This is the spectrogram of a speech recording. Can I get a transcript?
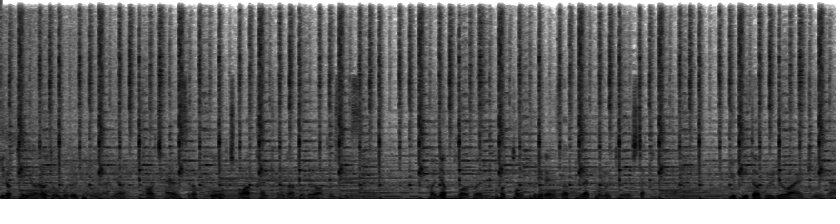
이렇게 여러 도구를 병행하면 더 자연스럽고 정확한 결과물을 얻을 수 있어요. 번역 부업은 보통 프리랜서 플랫폼을 통해 시작합니다. UPWRK나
